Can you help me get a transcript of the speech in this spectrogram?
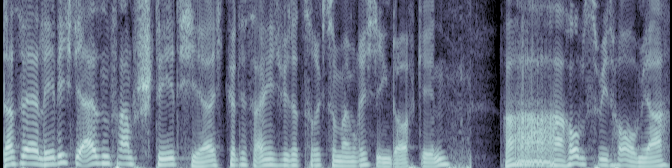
Das wäre erledigt. Die Eisenfarm steht hier. Ich könnte jetzt eigentlich wieder zurück zu meinem richtigen Dorf gehen. Ah, Home Sweet Home, ja.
